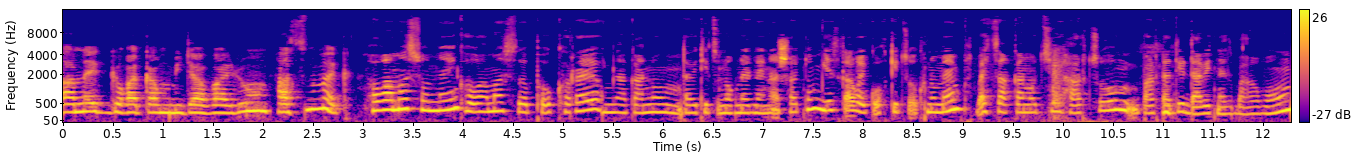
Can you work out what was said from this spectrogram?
տանեք գյուղական միջավայրում հասնում եք Հողամաս ունենք, հողամասը փոքր է, հիմնականում Դավիթի ծնողներն են աշխատում, ես կարող եմ կողքից օգնում եմ, բայց սականոցի հարցում պարտադիր Դավիթն է զբաղվում։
